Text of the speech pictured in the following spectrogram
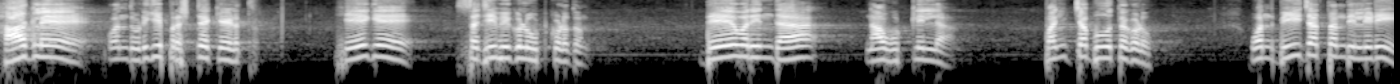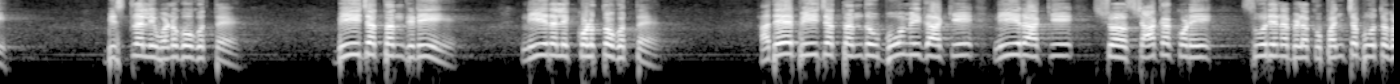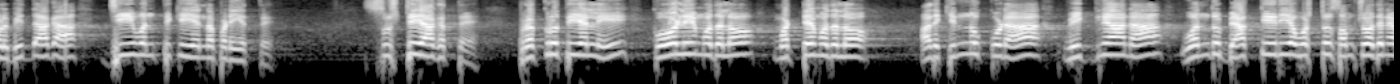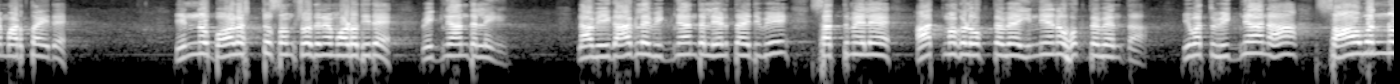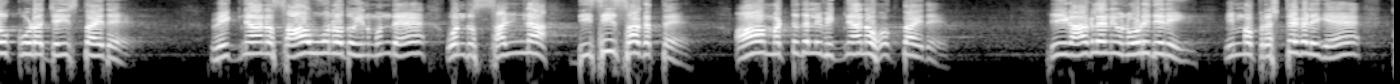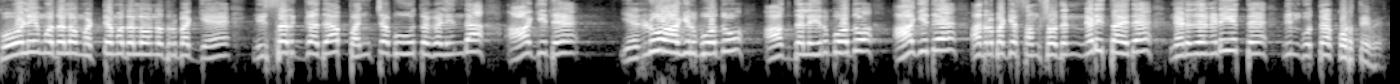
ಆಗ್ಲೇ ಒಂದು ಹುಡುಗಿ ಪ್ರಶ್ನೆ ಕೇಳ್ತು. ಹೇಗೆ ಸಜೀವಿಗಳು ಹುಟ್ಕೊಳ್ಳೋದು ದೇವರಿಂದ ನಾವು ಹುಟ್ಟಲಿಲ್ಲ ಪಂಚಭೂತಗಳು. ಒಂದು ಬೀಜ ತಂದಿಲ್ಲಿಡಿ, ಬಿಸಿಲಲ್ಲಿ ಒಣಗೋಗುತ್ತೆ. ಬೀಜ ತಂದಿಡಿ, ನೀರಲ್ಲಿ ಕೊಳ್ತೋಗುತ್ತೆ. ಅದೇ ಬೀಜ ತಂದು ಭೂಮಿಗಾಕಿ, ನೀರಾಕಿ ಶಾಖ ಕೊಡಿ, ಸೂರ್ಯನ ಬೆಳಕು ಪಂಚಭೂತಗಳು ಬಿದ್ದಾಗ ಜೀವಂತಿಕೆಯನ್ನು ಪಡೆಯುತ್ತೆ. ಸೃಷ್ಟಿಯಾಗತ್ತೆ. ಪ್ರಕೃತಿಯಲ್ಲಿ ಕೋಳಿ ಮೊದಲೋ, ಮೊಟ್ಟೆ ಮೊದಲೋ, ಅದಕ್ಕಿನ್ನೂ ಕೂಡ ವಿಜ್ಞಾನ ಒಂದು ಬ್ಯಾಕ್ಟೀರಿಯಾವಷ್ಟು ಸಂಶೋಧನೆ ಮಾಡ್ತಾ ಇದೆ. ಇನ್ನೂ ಭಾಳಷ್ಟು ಸಂಶೋಧನೆ ಮಾಡೋದಿದೆ ವಿಜ್ಞಾನದಲ್ಲಿ. ನಾವು ಈಗಾಗಲೇ ವಿಜ್ಞಾನದಲ್ಲಿ ಹೇಳ್ತಾ ಇದ್ದೀವಿ ಸತ್ತ ಮೇಲೆ ಆತ್ಮಗಳು ಹೋಗ್ತವೆ, ಇನ್ನೇನೋ ಹೋಗ್ತವೆ ಅಂತ. ಇವತ್ತು ವಿಜ್ಞಾನ ಸಾವನ್ನು ಕೂಡ ಜಯಿಸ್ತಾ ಇದೆ. ವಿಜ್ಞಾನ ಸಾವು ಅನ್ನೋದು ಇನ್ನು ಮುಂದೆ ಒಂದು ಸಣ್ಣ ಡಿಸೀಸ್ ಆಗುತ್ತೆ. ಆ ಮಟ್ಟದಲ್ಲಿ ವಿಜ್ಞಾನ ಹೋಗ್ತಾ ಇದೆ. ಈಗಾಗಲೇ ನೀವು ನೋಡಿದ್ದೀರಿ, ನಿಮ್ಮ ಪ್ರಶ್ನೆಗಳಿಗೆ ಕೋಳಿ ಮೊದಲು, ಮೊಟ್ಟೆ ಮೊದಲು ಅನ್ನೋದ್ರ ಬಗ್ಗೆ ನಿಸರ್ಗದ ಪಂಚಭೂತಗಳಿಂದ ಆಗಿದೆ. ಎರಡೂ ಆಗಿರ್ಬೋದು, ಆಗ್ದಲೇ ಇರ್ಬೋದು, ಆಗಿದೆ, ಅದರ ಬಗ್ಗೆ ಸಂಶೋಧನೆ ನಡೀತಾ ಇದೆ, ನಡೆದೇ ನಡೆಯುತ್ತೆ, ನಿಮ್ಗೆ ಉತ್ತರ ಕೊಡ್ತೇವೆ.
